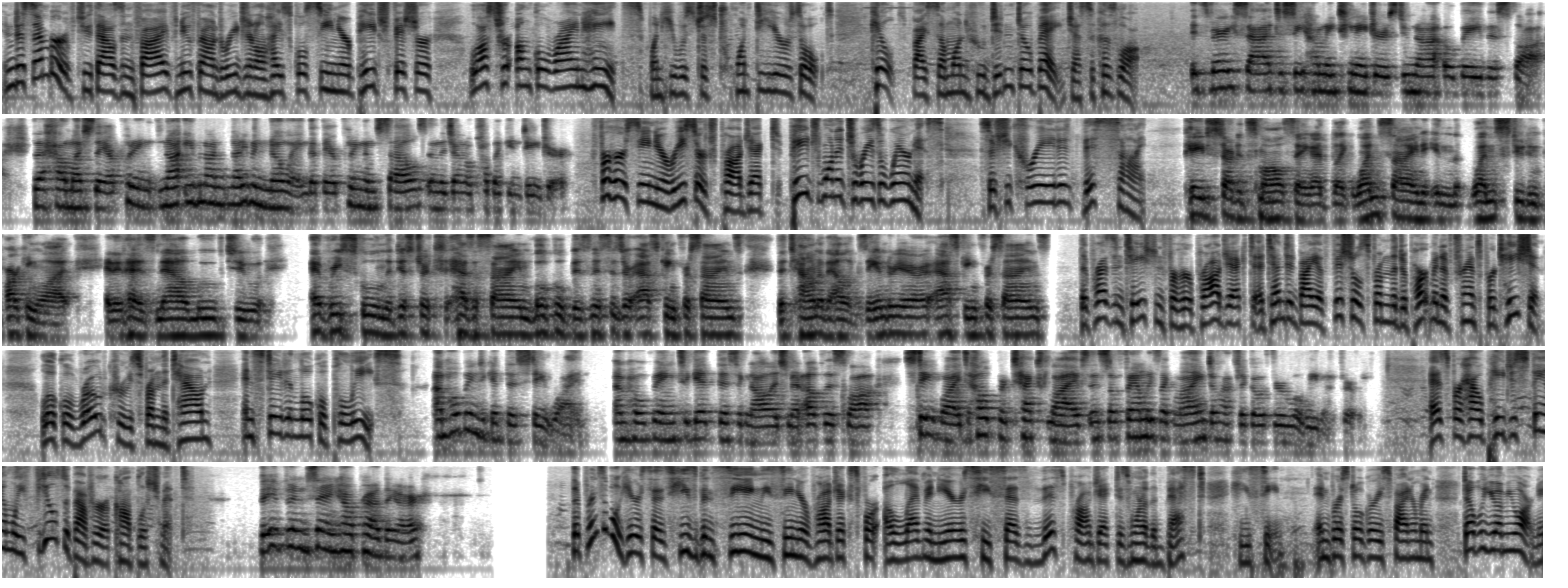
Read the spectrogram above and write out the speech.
In December of 2005, Newfound Regional High School senior Paige Fisher lost her uncle Ryan Haynes when he was just 20 years old, killed by someone who didn't obey Jessica's law. It's very sad to see how many teenagers do not obey this law, that how much they are putting not even on not even knowing that they're putting themselves and the general public in danger. For her senior research project, Paige wanted to raise awareness, so she created this sign. Paige started small, saying I'd like one sign in one student parking lot, and it has now moved to every school in the district has a sign. Local businesses are asking for signs. The town of Alexandria are asking for signs. The presentation for her project, attended by officials from the Department of Transportation, local road crews from the town, and state and local police. I'm hoping to get this statewide. I'm hoping to get this acknowledgement of this law statewide to help protect lives and so families like mine don't have to go through what we went through. As for how Paige's family feels about her accomplishment, they've been saying how proud they are. The principal here says he's been seeing these senior projects for 11 years. He says this project is one of the best he's seen. In Bristol, Grace Finerman, WMUR.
